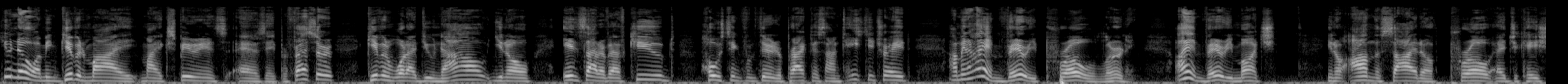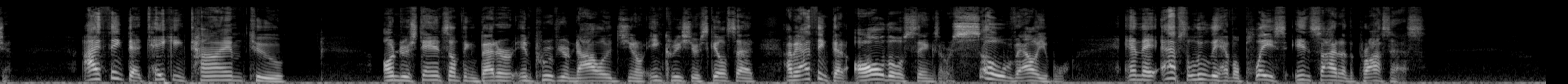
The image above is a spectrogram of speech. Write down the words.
you know, I mean, given my my experience as a professor, given what I do now, you know, inside of F Cubed, hosting from theory to practice on Tasty Trade, I mean, I am very pro learning. I am very much, you know, on the side of pro education. I think that taking time to understand something better, improve your knowledge, you know, increase your skill set. I mean, I think that all those things are so valuable and they absolutely have a place inside of the process.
